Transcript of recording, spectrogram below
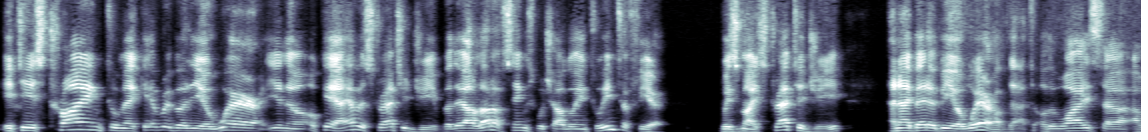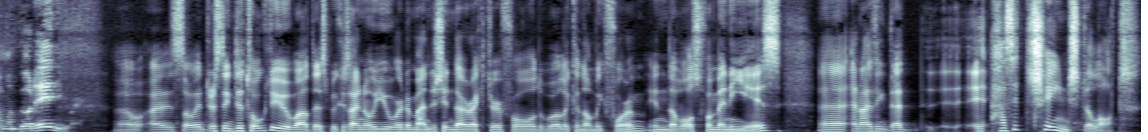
It is trying to make everybody aware, you know, okay, I have a strategy, but there are a lot of things which are going to interfere with my strategy. And I better be aware of that. Otherwise, uh, I won't go anywhere. Oh, uh, it's so interesting to talk to you about this because I know you were the managing director for the World Economic Forum in Davos for many years, uh, and I think that it, has it changed a lot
